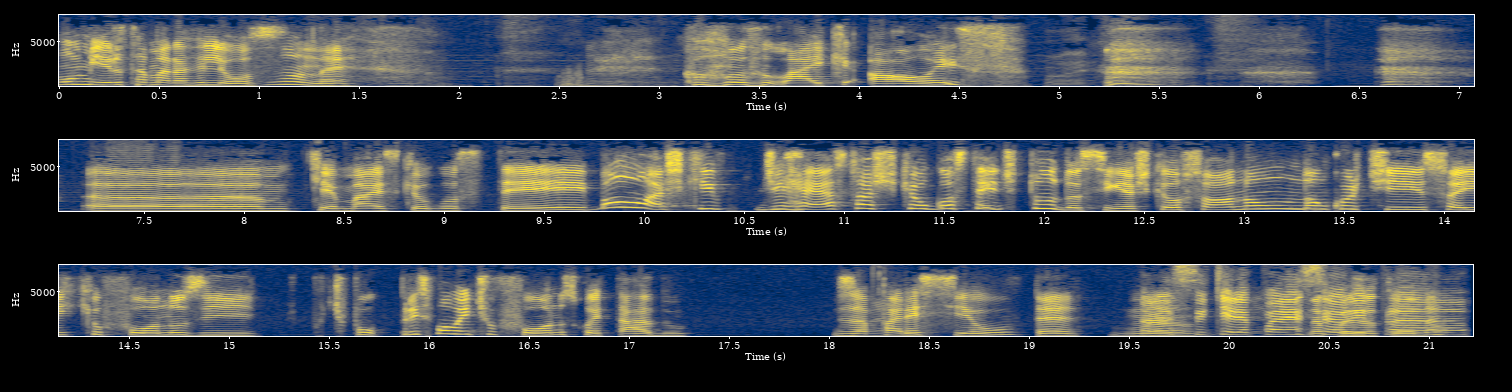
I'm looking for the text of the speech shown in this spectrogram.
O Miro tá maravilhoso, né? Como- like always. Que mais que eu gostei? Bom, acho que de resto, acho que eu gostei de tudo, assim. Acho que eu só não, não curti isso aí que o Fonos e. Tipo, principalmente o Fonos, coitado. Desapareceu, né? na- Parece que ele apareceu ali pra toda.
